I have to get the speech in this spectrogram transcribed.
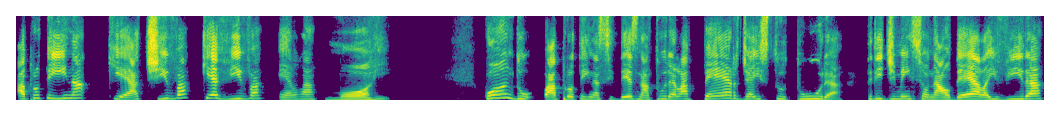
a proteína que é ativa, que é viva, ela morre. Quando a proteína se desnatura, ela perde a estrutura tridimensional dela e vira,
